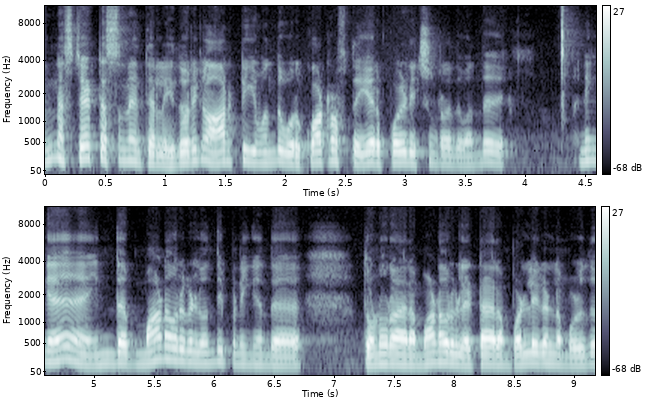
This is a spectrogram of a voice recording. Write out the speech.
என்ன ஸ்டேட்டஸ்னே தெரியல. இது வரைக்கும் ஆர்டி வந்து ஒரு குவார்டர் ஆஃப் த இயர் போயிடுச்சுன்றது வந்து நீங்கள் இந்த மாணவர்கள் வந்து இப்போ நீங்கள் இந்த தொண்ணூறாயிரம் மாணவர்கள் எட்டாயிரம் பள்ளிகள்னும் பொழுது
